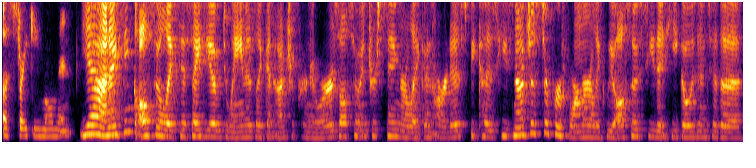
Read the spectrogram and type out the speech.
a, striking moment. Yeah. And I think also like this idea of Dwayne as like an entrepreneur is also interesting or like an artist because he's not just a performer. Like we also see that he goes into the,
